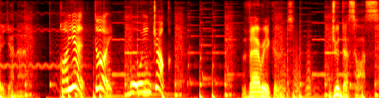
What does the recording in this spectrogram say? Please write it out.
degani. Qoyil, to'y. Bu o'yinchoq. Very good. Juda soz.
